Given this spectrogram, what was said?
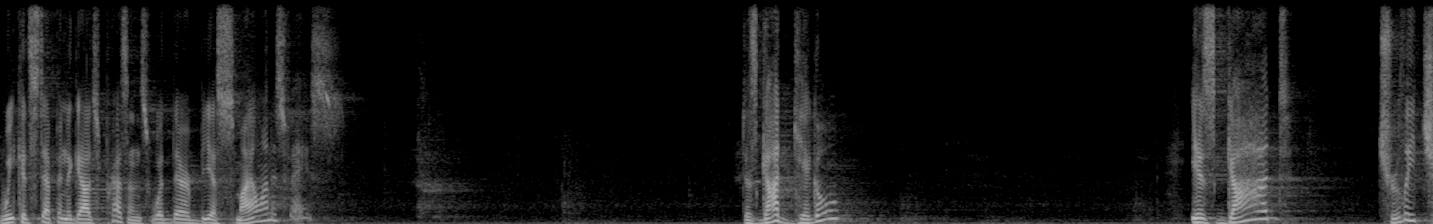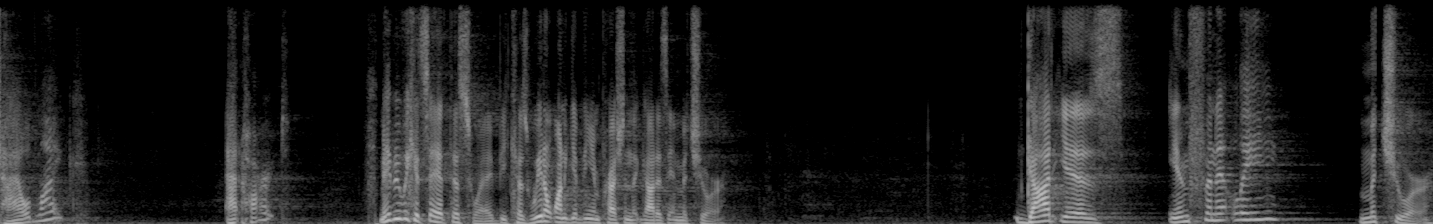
we could step into God's presence? Would there be a smile on his face? Does God giggle? Is God truly childlike at heart? Maybe we could say it this way because we don't want to give the impression that God is immature. God is infinitely mature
